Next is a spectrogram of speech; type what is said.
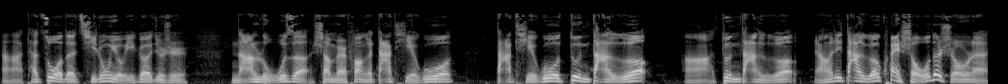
啊。他做的其中有一个就是拿炉子上面放个大铁锅，大铁锅炖大鹅啊，炖大鹅。然后这大鹅快熟的时候呢，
